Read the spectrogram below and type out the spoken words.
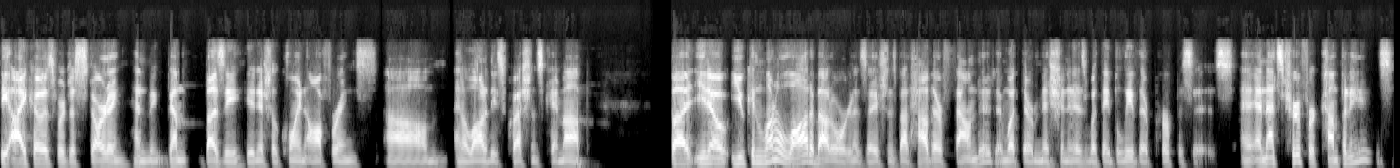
the ICOs were just starting and become buzzy, the initial coin offerings. Um, and a lot of these questions came up. But you know you can learn a lot about organizations about how they're founded and what their mission is what they believe their purpose is. And, and, that's true for companies.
